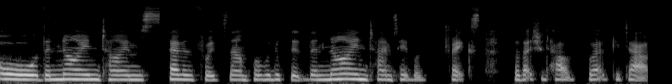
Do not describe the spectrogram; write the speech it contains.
Or the 9 times 7, for example, we looked at the 9 timetable tricks, so that should help work it out.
